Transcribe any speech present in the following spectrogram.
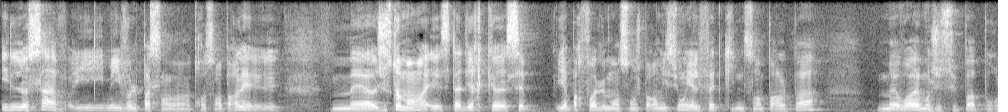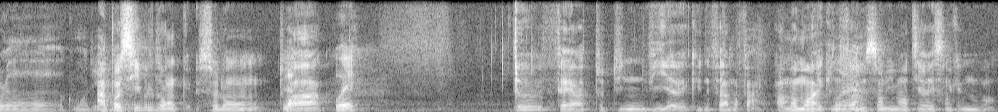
ils le savent, ils- mais ils veulent pas trop s'en parler. Mais euh, justement, c'est-à-dire que c'est, il y a parfois le mensonge par omission, il y a le fait qu'ils ne s'en parlent pas. Mais ouais, moi je suis pas pour le, comment dire. Impossible donc, selon toi, Ouais. de faire toute une vie avec une femme, enfin un moment avec une Ouais. femme sans lui mentir et sans qu'elle nous mente.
